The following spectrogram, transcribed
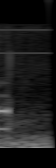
you.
